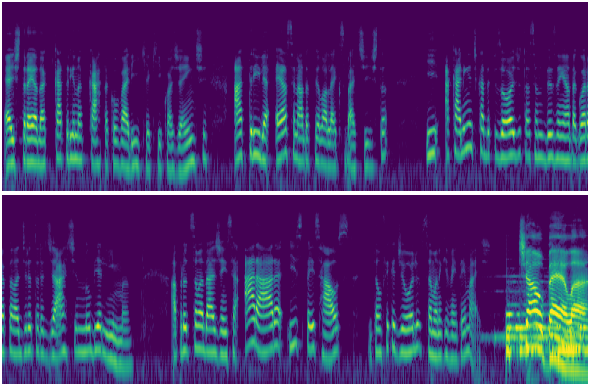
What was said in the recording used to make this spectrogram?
é a estreia da Katrina Carta Kovarik aqui com a gente. A trilha é assinada pelo Alex Batista. E a carinha de cada episódio está sendo desenhada agora pela diretora de arte Núbia Lima. A produção é da agência Arara e Space House. Então fica de olho, semana que vem tem mais. Tchau, Bela!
